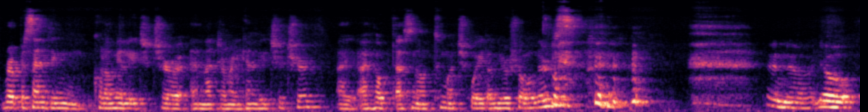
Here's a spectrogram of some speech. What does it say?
representing Colombian literature and Latin American literature. I, I hope that's not too much weight on your shoulders. no, no,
